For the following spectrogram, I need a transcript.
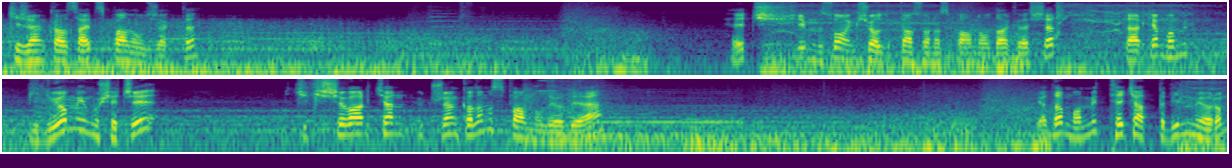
İki can kalsaydı spawn olacaktı. Hatch şimdi son kişi öldükten sonra spawn oldu arkadaşlar. Derken Mami biliyor muymuş Hatch'i? İki kişi varken üç can kala mı spawn oluyordu ya? Ya da Mami tek attı bilmiyorum.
